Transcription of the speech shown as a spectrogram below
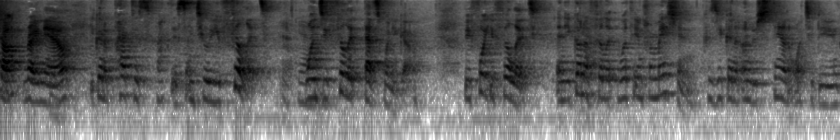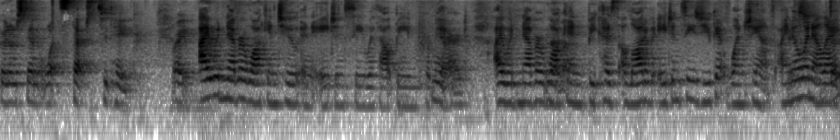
shocked right now. You're going to practice, practice until you feel it. Yeah. Once you feel it, that's when you go. Before you feel it, and you're going to fill it with information because you're going to understand what to do. You're going to understand what steps to take. Right. I would never walk into an agency without being prepared. I would never walk Never. in because a lot of agencies you get one chance. I know in LA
